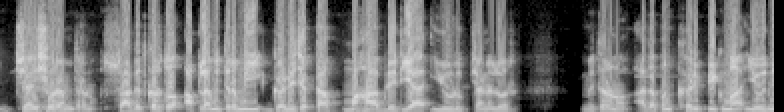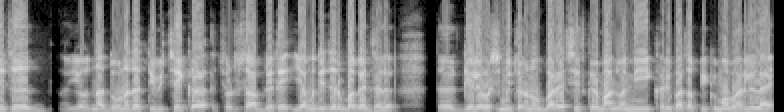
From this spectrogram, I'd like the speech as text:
जय शिवराय मित्रांनो स्वागत करतो आपला मित्र मी गणेश जगताप महा अपडेट या युट्यूब चॅनलवर मित्रांनो आज आपण खरीप पीक विमा योजनेचं योजना दोन हजार तेवीसचं एक छोटंसं अपडेट आहे. यामध्ये जर बघायचं झालं तर गेल्या वर्षी मित्रांनो बऱ्याच शेतकरी बांधवांनी खरीपाचा पीक विमा भरलेला आहे.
